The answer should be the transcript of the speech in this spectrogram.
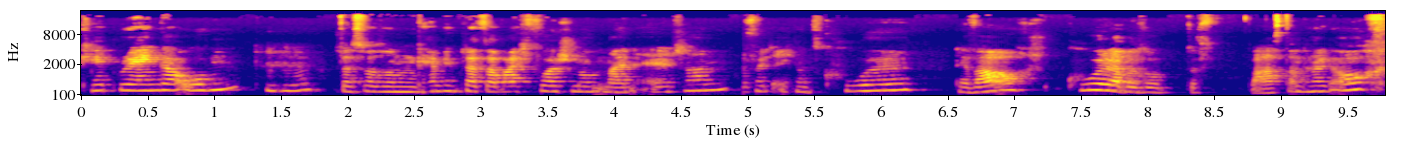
Cape Reinga oben. Mhm. Das war so ein Campingplatz, da war ich vorher schon mal mit meinen Eltern. Das fand ich eigentlich ganz cool. Der war auch cool, aber so, das war es dann halt auch.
